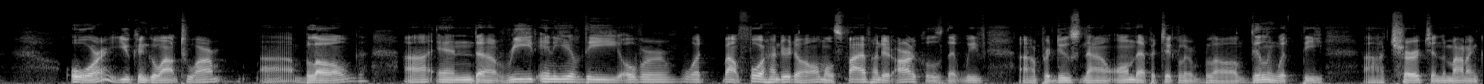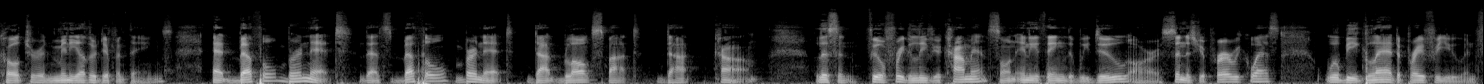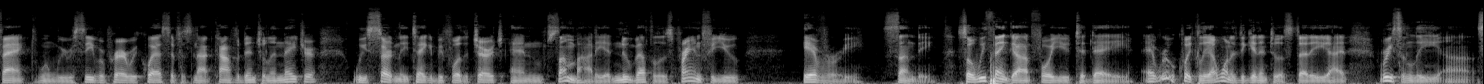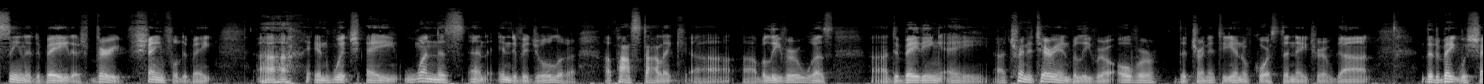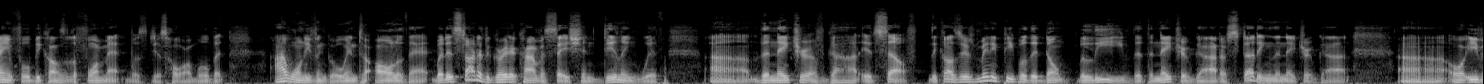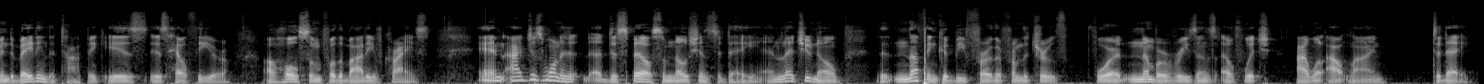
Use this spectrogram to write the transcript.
Or you can go out to our uh, blog uh, and uh, read any of the over what about 400 or almost 500 articles that we've uh, produced now on that particular blog dealing with the uh, church and the modern culture and many other different things at Bethel Burnett. That's bethelburnett.blogspot.com. Listen, feel free to leave your comments on anything that we do or send us your prayer requests. We'll be glad to pray for you. In fact, when we receive a prayer request, if it's not confidential in nature, we certainly take it before the church, and somebody at New Bethel is praying for you every Sunday. So we thank God for you today. And real quickly, I wanted to get into a study. I had recently uh, seen a debate, a very shameful debate, uh, in which a oneness an individual or apostolic uh, uh believer was uh, debating a, a Trinitarian believer over the Trinity. And, of course, the nature of God. The debate was shameful because the format was just horrible, but I won't even go into all of that, but it started a greater conversation dealing with uh, the nature of God itself, because there's many people that don't believe that the nature of God or studying the nature of God, uh, or even debating the topic is is healthy or, or wholesome for the body of Christ. And I just want to uh, dispel some notions today and let you know that nothing could be further from the truth for a number of reasons, of which I will outline today.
